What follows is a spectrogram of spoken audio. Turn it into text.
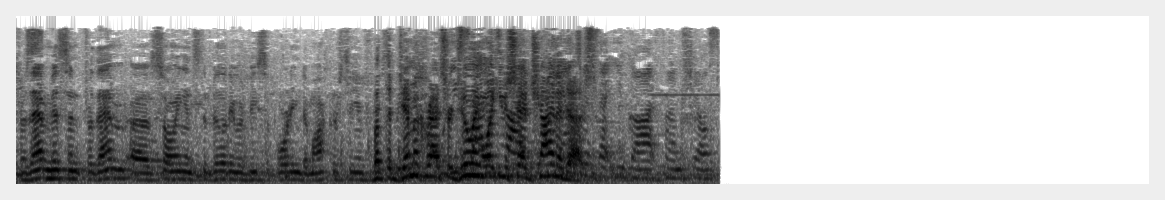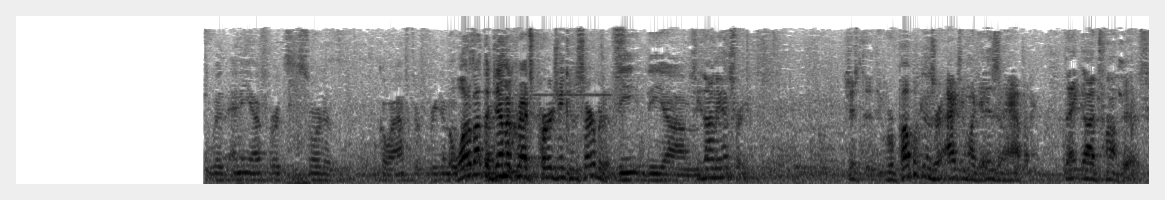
For them, misin- for them, uh, sowing instability would be supporting democracy and but the. Democrats are doing what you said China does. That you got from Chelsea. With any efforts to sort of go after freedom. But what about the. Democrats purging conservatives? The the um, She's not answering. Just the Republicans are acting like it isn't happening. Thank God Trump is.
